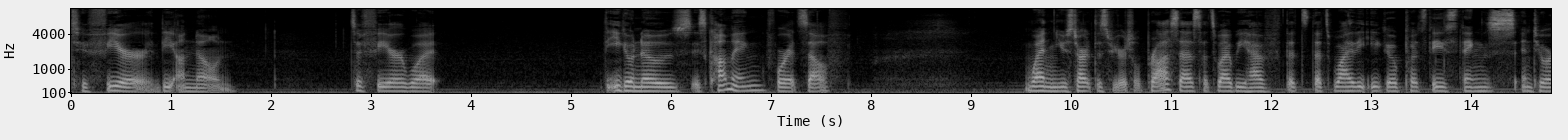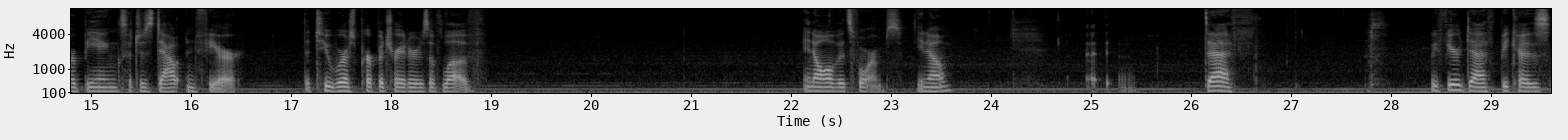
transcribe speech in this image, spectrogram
to fear the unknown to fear what the ego knows is coming for itself. When you start the spiritual process that's why we have that's that's why the ego puts these things into our being such as doubt and fear the two worst perpetrators of love in all of its forms you know? Uh, death. We fear death because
